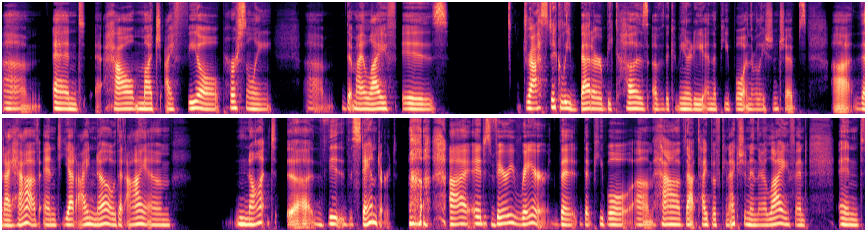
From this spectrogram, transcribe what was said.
Um, and how much I feel personally um, that my life is drastically better because of the community and the people and the relationships uh, that I have. And yet I know that I am not uh, the, the standard. uh, it's very rare that that people um, have that type of connection in their life, and and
